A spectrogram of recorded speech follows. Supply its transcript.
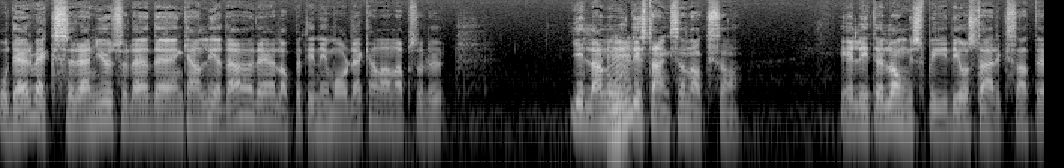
Och där växer den ju så det, den kan leda det här loppet in i mål. Det kan han absolut. Gillar nog mm. distansen också. Är lite långspeedig och stark så att eh,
